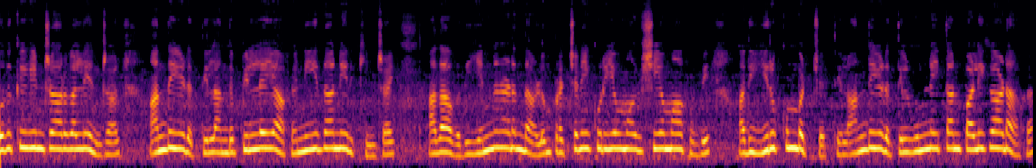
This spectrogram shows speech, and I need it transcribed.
ஒதுக்குகின்றார்கள் என்றால் அந்த இடத்தில் அந்த பிள்ளையாக நீதான் இருக்கின்றாய். அதாவது என்ன நடந்தாலும் பிரச்சனைக்குரிய விஷயமாகவே அது இருக்கும் பட்சத்தில் அந்த இடத்தில் உன்னைத்தான் பழிகாடாக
